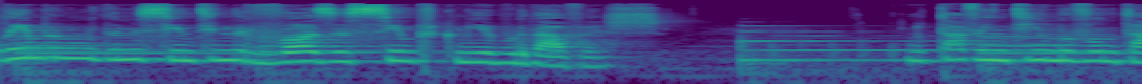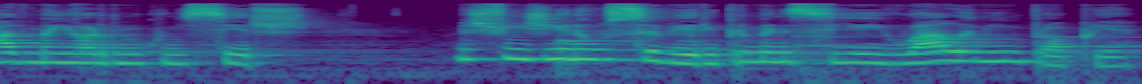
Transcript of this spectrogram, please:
Lembro-me de me sentir nervosa sempre que me abordavas. Notava em ti uma vontade maior de me conheceres, mas fingia não o saber e permanecia igual a mim própria,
